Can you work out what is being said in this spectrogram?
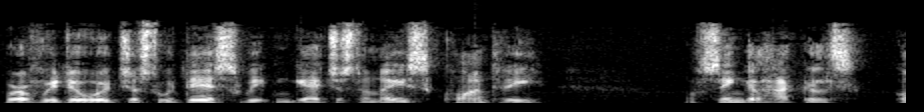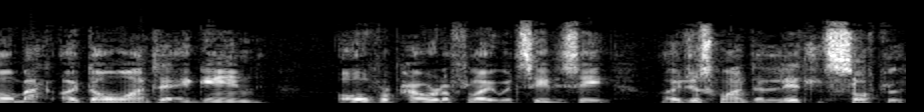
Where if we do it just with this, we can get just a nice quantity of single hackles going back. I don't want it again overpower the fly with CDC. I just want a little subtle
